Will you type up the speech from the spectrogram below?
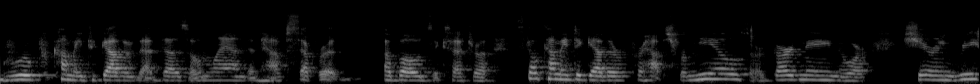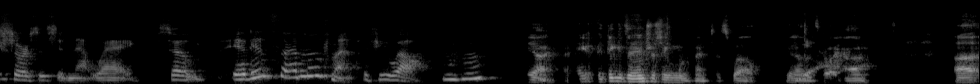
group coming together that does own land and have separate abodes, etc., still coming together perhaps for meals or gardening or sharing resources in that way. So it is a movement, if you will. hmm yeah, I think, it's an interesting movement as well. You know, that's going on. Uh,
